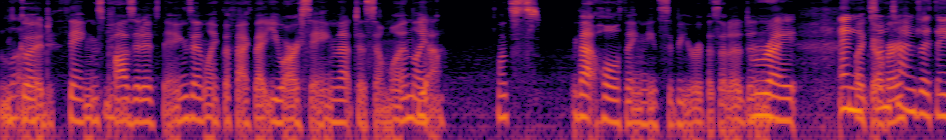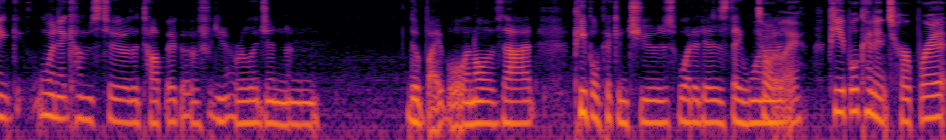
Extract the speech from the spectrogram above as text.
Love. good things, Yeah. positive things, and like the fact that you are saying that to someone, like yeah. let's that whole thing needs to be revisited. And, right and looked over. sometimes i think when it comes to the topic of you know religion and the bible and all of that people pick and choose what it is they want Totally. People can interpret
